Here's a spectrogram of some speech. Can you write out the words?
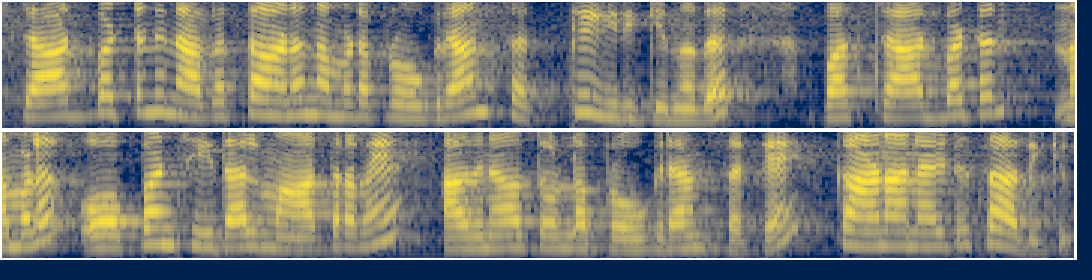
സ്റ്റാർട്ട് ബട്ടണിനകത്താണ് നമ്മുടെ പ്രോഗ്രാംസ് ഒക്കെ ഇരിക്കുന്നത്. അപ്പോൾ ആ സ്റ്റാർട്ട് ബട്ടൺ നമ്മൾ ഓപ്പൺ ചെയ്താൽ മാത്രമേ അതിനകത്തുള്ള പ്രോഗ്രാംസ് ഒക്കെ കാണാനായിട്ട് സാധിക്കൂ.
